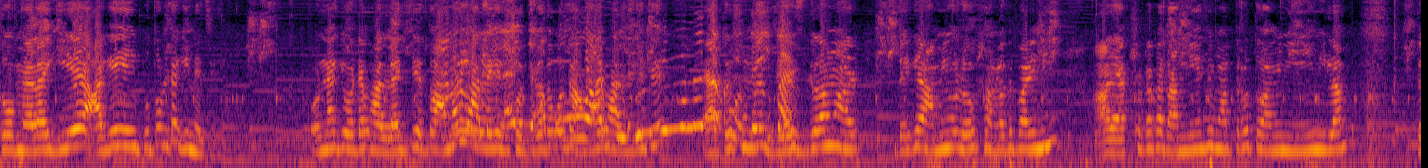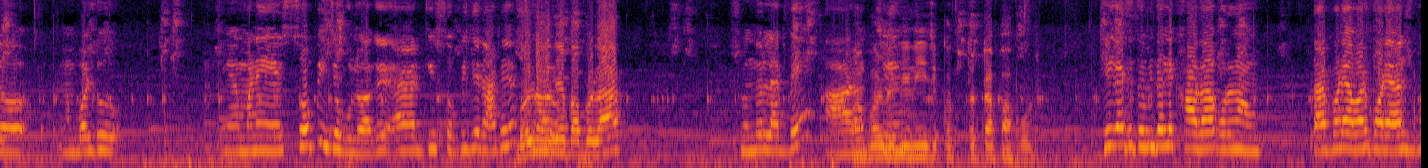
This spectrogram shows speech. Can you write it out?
তো মেলায় গিয়ে আগে এই পুতুলটা কিনেছে। ওর নাকি ওটা ভালো লাগছে। তো আমার ভালো লেগেছে সত্যি কথা বলতে আমার ভালো লেগেছে। এত সুন্দর ড্রেস গেলাম আর দেখে আমিও লোক সামলাতে পারিনি। আর একশো টাকা দাম নিয়েছে মাত্র তো আমি নিয়েই নিলাম। তো বল্টু মানে সোপিস ওগুলো আগে আর কি সোপিজে রাখে বল্টু আগে রাখ সুন্দর লাগবে। আর পাপড় ভেজে নিয়েছে কতটা পাপড়। ঠিক আছে তুমি তাহলে খাওয়া দাওয়া করে নাও। তারপরে আবার পরে আসব।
